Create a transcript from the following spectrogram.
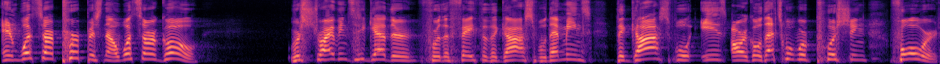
And what's our purpose now? What's our goal? We're striving together for the faith of the gospel. That means the gospel is our goal. That's what we're pushing forward.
